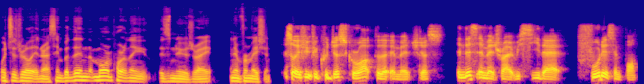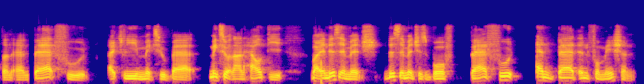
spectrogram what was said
which is really interesting. But then more importantly is news, right? And information. So if you, if you could just scroll up to the image, just in this image, right, we see that food is important and bad food actually makes you bad, makes you unhealthy. But in this image, this image is both bad food and bad information.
